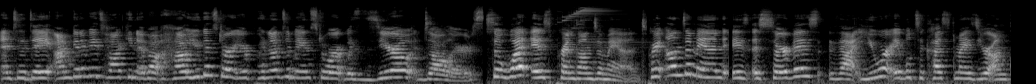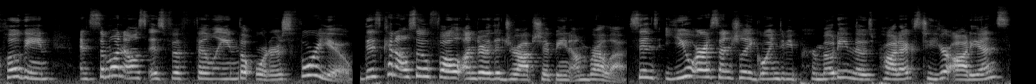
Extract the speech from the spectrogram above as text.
and today I'm going to be talking about how you can start your print on demand store with zero dollars. So, what is print on demand? Print on demand is a service that you are able to customize your own clothing and someone else is fulfilling the orders for you. This can also fall under the dropshipping umbrella, since you are essentially going to be promoting those products to your audience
